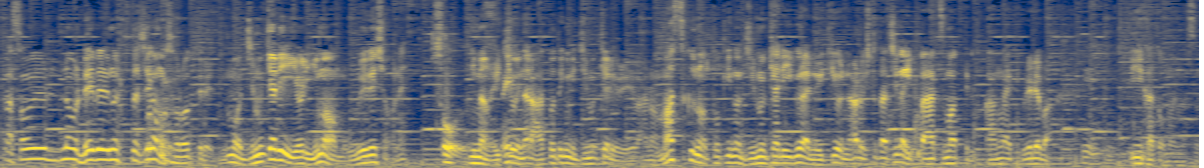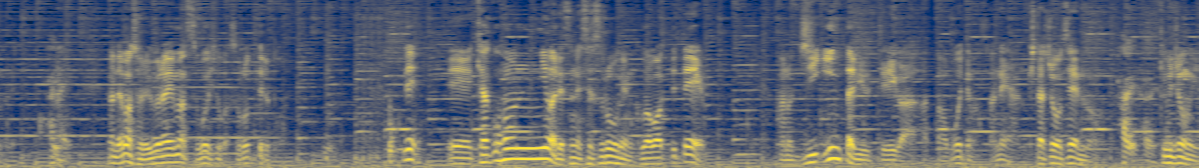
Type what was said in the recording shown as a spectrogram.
い。まあ、そういうのレベルの人たちがもう揃ってる。もうジム・キャリーより今はもう上でしょうね。そうね。今の勢いなら圧倒的にジム・キャリーよりあのマスクの時のジム・キャリーぐらいの勢いのある人たちがいっぱい集まってると考えてくれれば。いいかと思いますので、はいなのでまあそれぐらいまあすごい人が揃ってるとで、えー脚本にはですねセスローゲン加わっててあの G インタビューっていう映画あったの覚えてますかね？北朝鮮のはい。はい。キム・ジョンウンを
